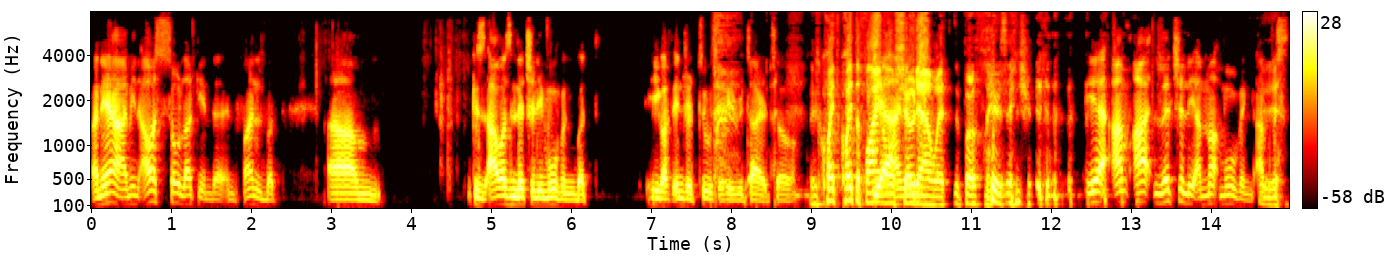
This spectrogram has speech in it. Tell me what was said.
and yeah, I mean, I was so lucky in the in the final, but um, because I wasn't literally moving, but he got injured too, so he retired. So It was quite quite the final Yeah, I mean- showdown with both players injured. yeah, I'm I literally I'm not moving. I'm Yeah. just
